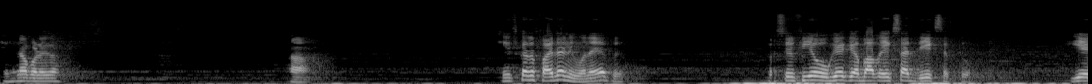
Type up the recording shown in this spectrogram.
देखना पड़ेगा। हाँ। इसका तो फ़ायदा नहीं हुआ ना यहाँ पे। बस सिर्फ़ ये हो गया कि अब आप एक साथ देख सकते हो। ये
